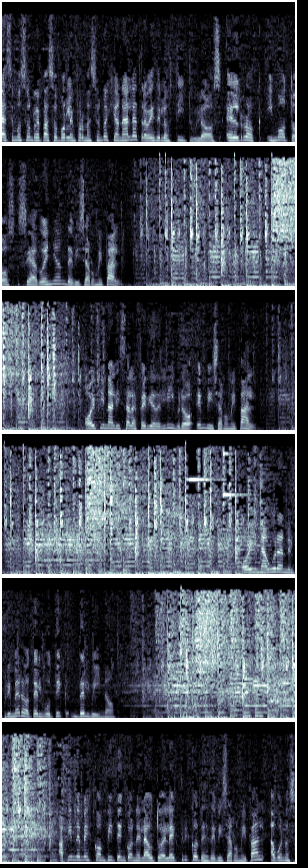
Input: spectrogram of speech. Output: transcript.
Hacemos un repaso por la información regional a través de los títulos. El rock y motos se adueñan de Villarrumipal. Hoy finaliza la Feria del Libro en Villarrumipal. Hoy inauguran el primer hotel boutique del vino. A fin de mes compiten con el auto eléctrico desde Villarrumipal a Buenos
